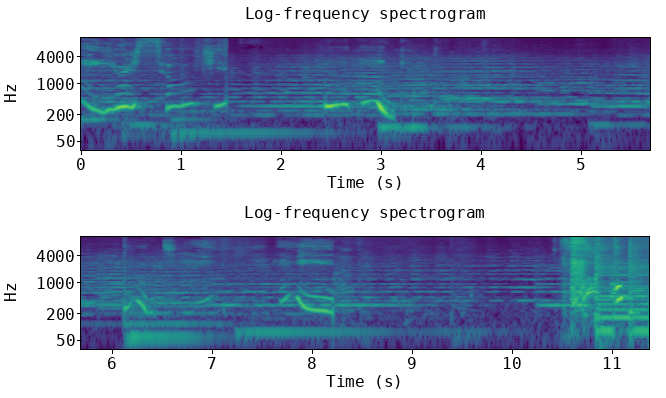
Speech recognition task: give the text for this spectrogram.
Hi, you're so cute. What do you think? Cute. Hey. Hey. Oh.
